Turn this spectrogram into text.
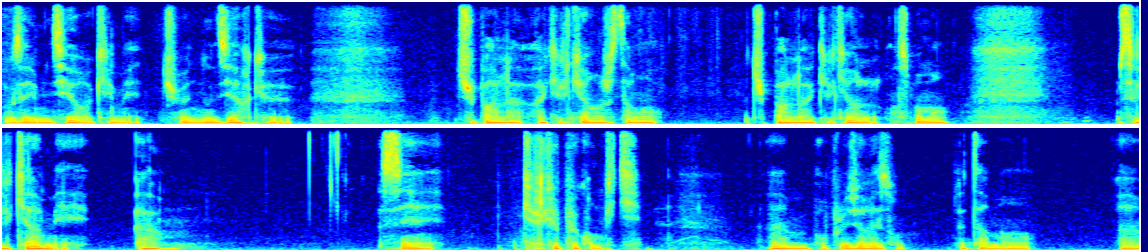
vous allez, me dire, ok, mais tu vas nous dire que tu parles à quelqu'un justement, tu parles à quelqu'un en ce moment. C'est le cas, mais euh, c'est quelque peu compliqué euh, pour plusieurs raisons, notamment euh,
